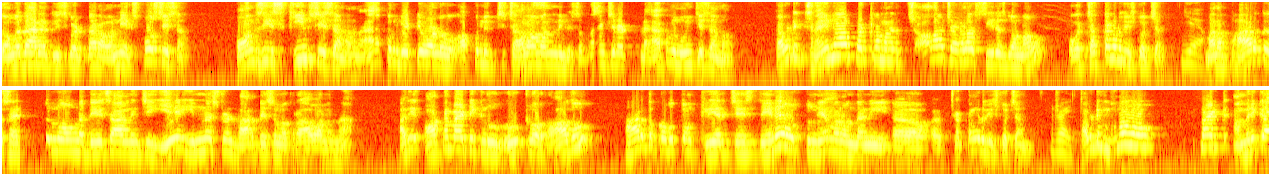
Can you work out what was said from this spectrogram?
దొంగదారిన తీసుకెళ్తున్నారు అవన్నీ ఎక్స్పోజ్ చేశాం. పాన్సీ స్కీమ్స్ చేశాం మనం. యాప్లు పెట్టి వాళ్ళు అప్పులు ఇచ్చి చాలా మందిని సంపాదించినట్టు యాప్లు ఊహించేసాం మనం. కాబట్టి చైనా పట్ల మనం చాలా చాలా సీరియస్గా ఉన్నాము. ఒక చట్టం కూడా తీసుకొచ్చాం. మన భారత సరిహద్దుల్లో ఉన్న దేశాల నుంచి ఏ ఇన్వెస్ట్మెంట్ భారతదేశంలోకి రావాలన్నా అది ఆటోమేటిక్ రూట్లో రాదు. భారత ప్రభుత్వం క్లియర్ చేస్తేనే వస్తుంది అని మనం దాన్ని చట్టం కూడా తీసుకొచ్చాము. కాబట్టి మనం ఇన్ఫాక్ట్ అమెరికా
